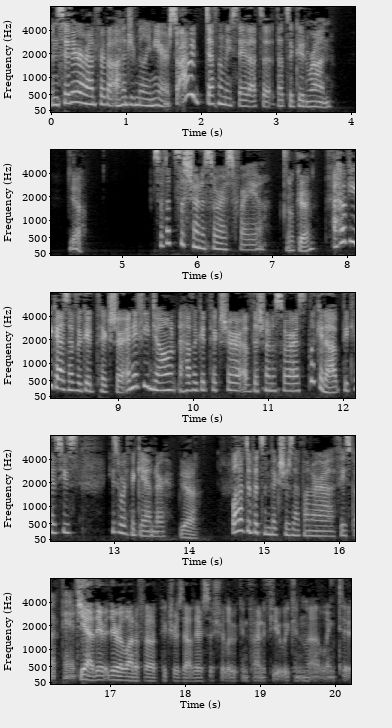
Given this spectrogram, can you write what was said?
And so they're around for about 100 million years. So I would definitely say that's a that's a good run. Yeah. So that's the Shonisaurus for you. Okay. I hope you guys have a good picture. And if you don't have a good picture of the Shonisaurus, look it up because he's he's worth a gander. Yeah. We'll have to put some pictures up on our uh, Facebook page. Yeah, there there are a lot of uh, pictures out there, so surely we can find a few we can uh, link to.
